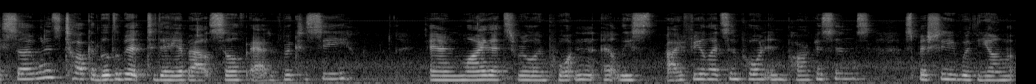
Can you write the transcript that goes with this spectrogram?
so I wanted to talk a little bit today about self-advocacy and why that's really important. At least I feel that's important in Parkinson's, especially with young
